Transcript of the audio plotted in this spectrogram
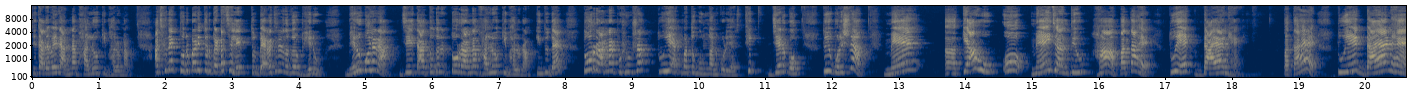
যে তাদের বাড়ির রান্না ভালো কি ভালো না আজকে দেখ তোর বাড়ি তোর বেটা ছেলে তোর বেটা ছেলে না তোর ভেরু ভেরু বলে না যে তার তোদের তোর রান্না ভালো কি ভালো না কিন্তু দেখ তোর রান্নার প্রশংসা তুই একমাত্র গুণগান করে যাস ঠিক যেরকম তুই বলিস না मैं अ, क्या हूँ ओ मैं ही जानती हूँ हाँ पता है तू एक डायन है पता है तू एक डायन है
